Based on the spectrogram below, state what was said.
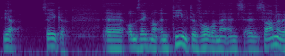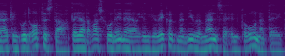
Ja, zeker. Uh, om zeg maar een team te vormen en, en, samenwerking goed op te starten, ja, dat was gewoon heel erg ingewikkeld met nieuwe mensen in coronatijd.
